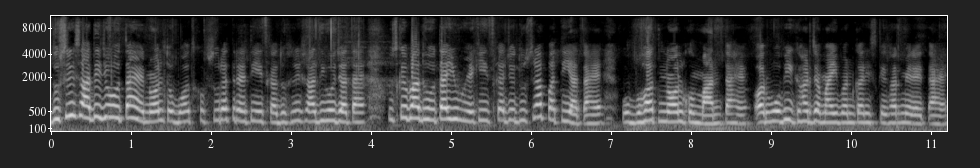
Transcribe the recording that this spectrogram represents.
दूसरी शादी जो होता है, नौल तो बहुत खूबसूरत रहती है, इसका दूसरी शादी हो जाता है। उसके बाद होता यूँ है कि इसका जो दूसरा पति आता है, वो बहुत नौल को मानता है और वो भी घर जमाई बनकर इसके घर में रहता है।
